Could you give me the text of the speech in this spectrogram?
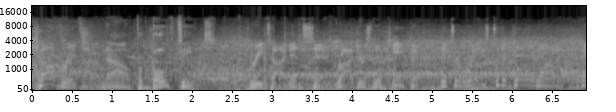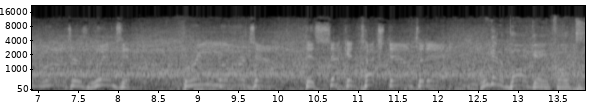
coverage. Time now for both teams. Three tied in set. Rodgers will keep it. It's a race to the goal line, and Rodgers wins it. Three yards out. His second touchdown today. We got a ball game, folks.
